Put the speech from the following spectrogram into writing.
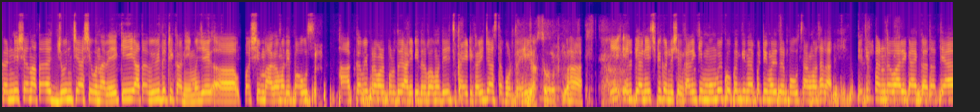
कंडिशन आता जूनची अशी होणार आहे की आता विविध ठिकाणी म्हणजे पश्चिम भागामध्ये पाऊस हा कमी प्रमाणात पडतोय आणि विदर्भामध्ये काही ठिकाणी जास्त पडतोय. हे हा. ही एलपी आणि एचपी कंडिशन कारण की मुंबई कोकण किनारपट्टीमध्ये जर पाऊस चांगला झाला तेथील थंड वारे काय करतात त्या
